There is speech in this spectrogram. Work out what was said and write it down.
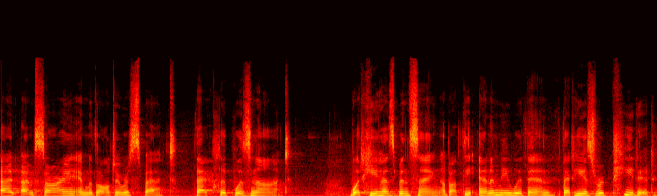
I, I'm sorry, and with all due respect, that clip was not what he has been saying about the enemy within that he has repeated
